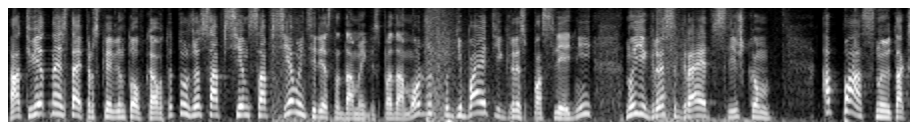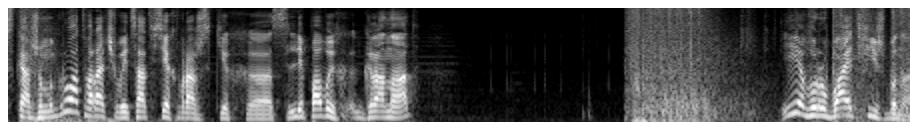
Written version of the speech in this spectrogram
Ответная снайперская винтовка. А вот это уже совсем-совсем интересно, дамы и господа. Моджик погибает, Егресс последний. Но Егресс играет слишком опасную, так скажем, игру. Отворачивается от всех вражеских э, слеповых гранат. И вырубает Фишбана.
